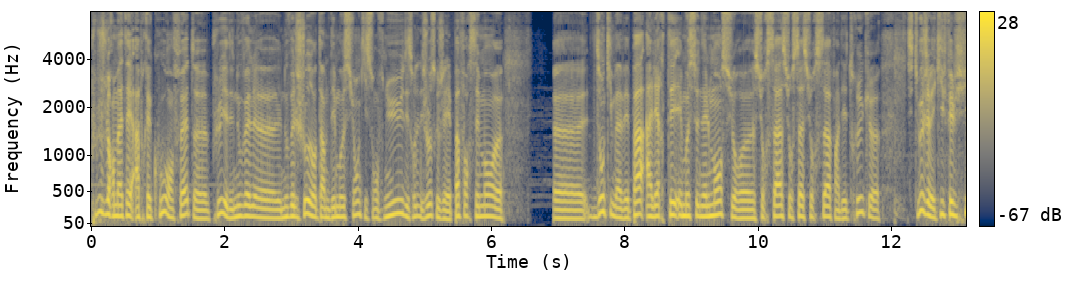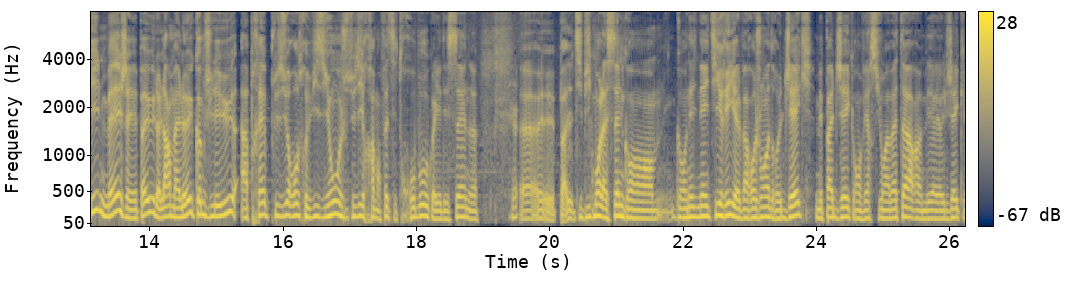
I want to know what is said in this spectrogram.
plus je le rematais après coup en fait, euh, plus il y a des nouvelles euh, nouvelles choses en termes d'émotions qui sont venues, des, des choses que j'avais pas forcément euh, disons qu'il m'avait pas alerté émotionnellement sur, euh, sur ça, sur ça, sur ça, enfin des trucs. euh, si tu veux, j'avais kiffé le film, mais j'avais pas eu la larme à l'œil comme je l'ai eu après plusieurs autres visions. Où je me suis dit, ah, mais en fait, c'est trop beau, quoi. Il y a des scènes, euh, pas- typiquement la scène quand, quand Neytiri elle va rejoindre Jake, mais pas Jake en version Avatar, mais euh, Jake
